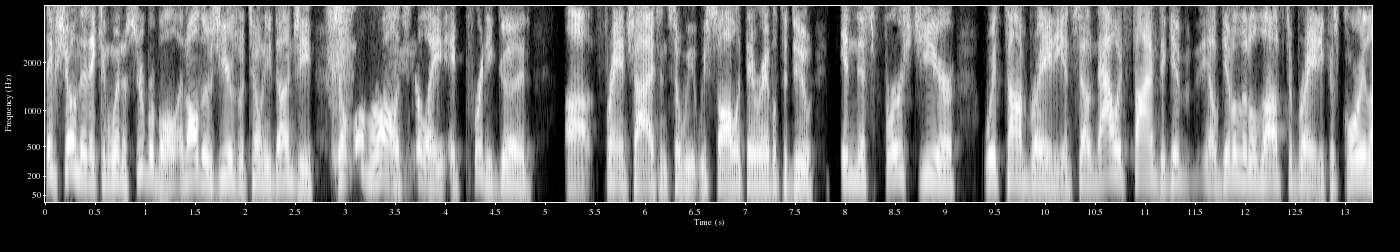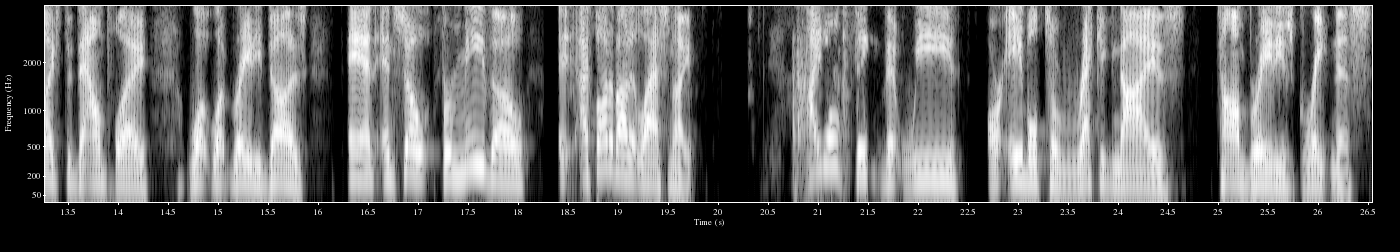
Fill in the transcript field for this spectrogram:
they've shown that they can win a Super Bowl in all those years with Tony Dungy. So overall, it's still a, a pretty good uh, franchise. And so we we saw what they were able to do in this first year with Tom Brady. And so now it's time to give you know give a little love to Brady because Corey likes to downplay what what Brady does. And and so for me though, I thought about it last night. I don't think that we are able to recognize Tom Brady's greatness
